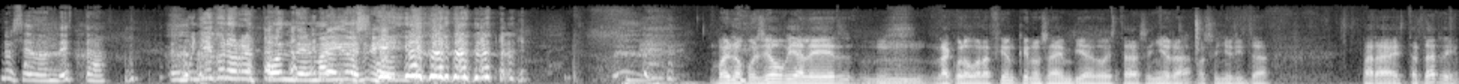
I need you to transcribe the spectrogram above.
no sé dónde está. El muñeco no responde, el marido sí. Bueno, pues yo voy a leer mm, la colaboración que nos ha enviado esta señora o señorita para esta tarde.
